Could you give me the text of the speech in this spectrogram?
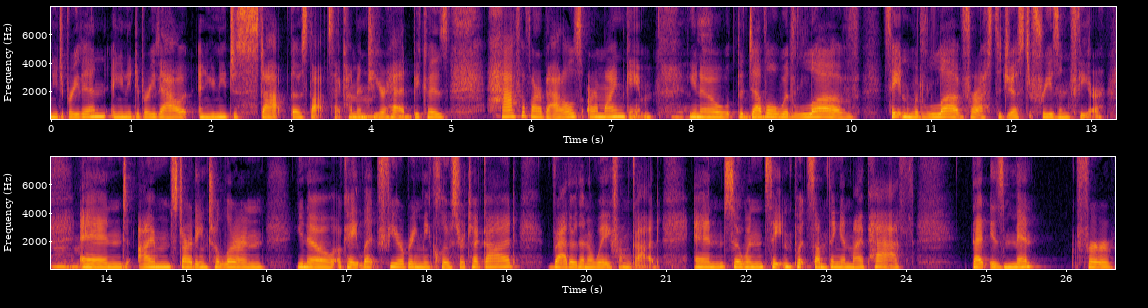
need to breathe in and you need to breathe out and you need to stop those thoughts that come into your mm-hmm. head because half of our battles are a mind game. You know, the devil would love, Satan would love for us to just freeze in fear. Mm-hmm. And I'm starting to learn, you know, okay, let fear bring me closer to God rather than away from God. And so when Satan puts something in my path that is meant for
